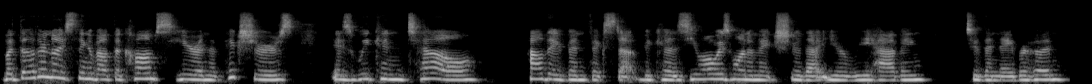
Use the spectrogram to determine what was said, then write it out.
But the other nice thing about the comps here in the pictures is we can tell how they've been fixed up because you always want to make sure that you're rehabbing to the neighborhood.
